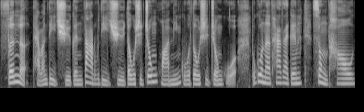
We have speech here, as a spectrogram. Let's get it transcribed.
分了台湾地区跟大陆地区，都是中华民国，都是中国。不过呢，他在跟宋涛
